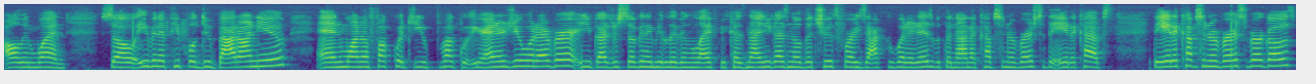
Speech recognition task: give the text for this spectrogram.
all in one. So even if people do bad on you and want to fuck with you, fuck with your energy or whatever, you guys are still going to be living life because now you guys know the truth for exactly what it is with the Nine of Cups in reverse to the Eight of Cups. The Eight of Cups in reverse, Virgos,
